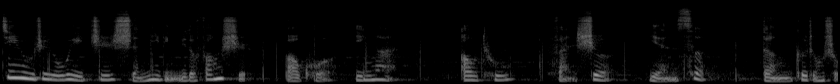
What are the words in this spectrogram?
进入这个未知神秘领域的方式包括阴暗、凹凸、反射、颜色等各种手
